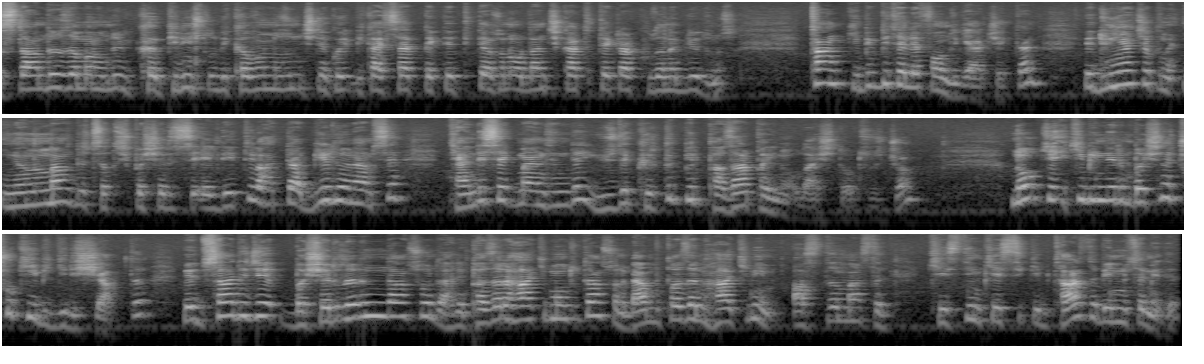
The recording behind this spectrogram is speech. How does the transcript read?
ıslandığı zaman onu pirinç dolu bir kavanozun içine koyup birkaç saat beklettikten sonra oradan çıkartıp tekrar kullanabiliyordunuz tank gibi bir telefondu gerçekten. Ve dünya çapında inanılmaz bir satış başarısı elde etti ve hatta bir dönemse kendi segmentinde %40'lık bir pazar payına ulaştı 3310. Nokia 2000'lerin başına çok iyi bir giriş yaptı ve sadece başarılarından sonra da hani pazara hakim olduktan sonra ben bu pazarın hakimiyim, astığım astık, kestiğim kestik gibi tarzda benimsemedi.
